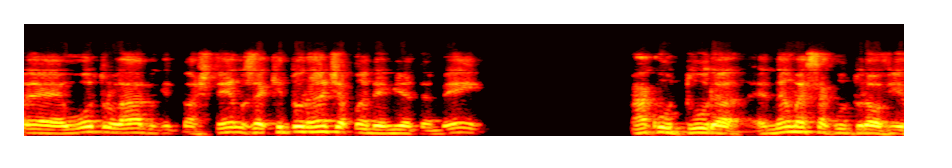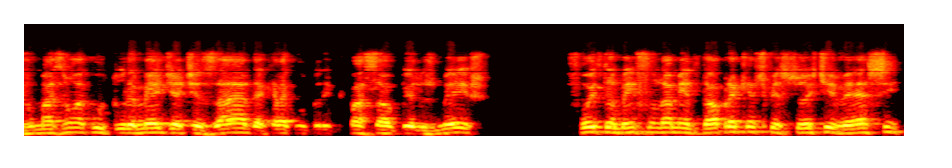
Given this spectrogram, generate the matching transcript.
é, o outro lado que nós temos é que durante a pandemia também a cultura, não essa cultura ao vivo, mas uma cultura mediatizada, aquela cultura que passava pelos meios, foi também fundamental para que as pessoas tivessem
